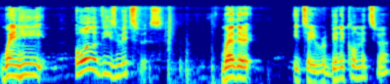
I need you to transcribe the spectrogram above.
When he, all of these mitzvahs, whether it's a rabbinical mitzvah,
